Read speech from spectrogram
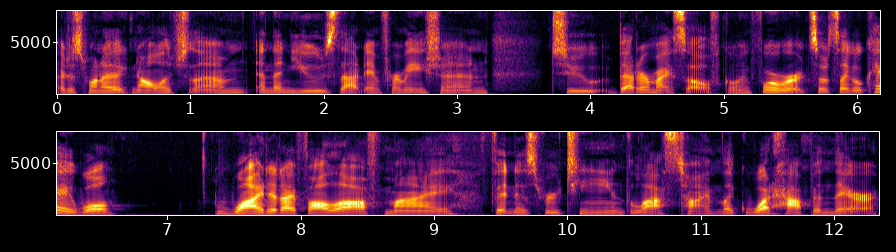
I just want to acknowledge them and then use that information to better myself going forward. So it's like, okay, well, why did I fall off my fitness routine the last time? Like, what happened there?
